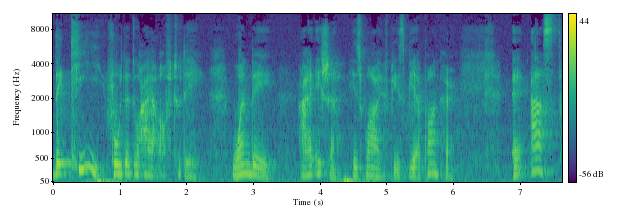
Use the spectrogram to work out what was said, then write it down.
the key for the dua of today. One day, Aisha, his wife, peace be upon her, uh, asked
